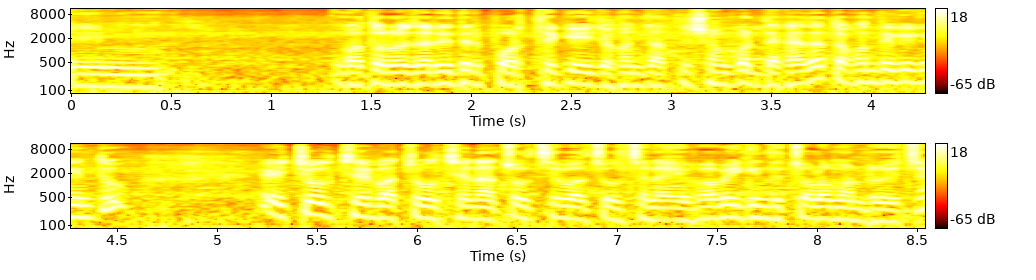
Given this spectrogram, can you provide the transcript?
এই গত রোজার ঈদের পর থেকেই যখন যাত্রী সংকট দেখা যায়, তখন থেকে কিন্তু এই চলছে বা চলছে না, চলছে বা চলছে না, এভাবেই কিন্তু চলমান রয়েছে।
